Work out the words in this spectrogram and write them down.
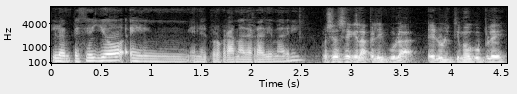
lo empecé yo en, en, el programa de Radio Madrid. O sea, sé que la película El último cuplé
